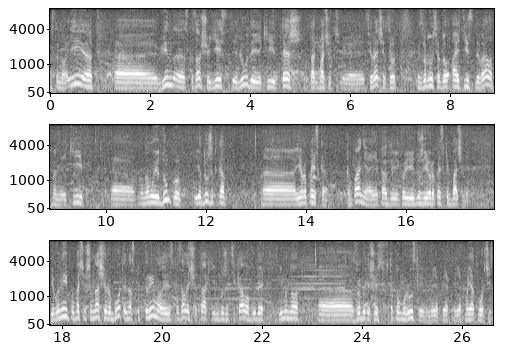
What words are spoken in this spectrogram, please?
остального. І він сказав, що є люди, які теж так бачать ці речі. Це от він звернувся до IT's Development, які, на мою думку, є дуже така е, європейська компанія, яка дуже європейське бачення. І вони, побачивши наші роботи, нас підтримали і сказали, що так, їм дуже цікаво буде іменно е, зробити щось в такому руслі, як, як, як моя творчість.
